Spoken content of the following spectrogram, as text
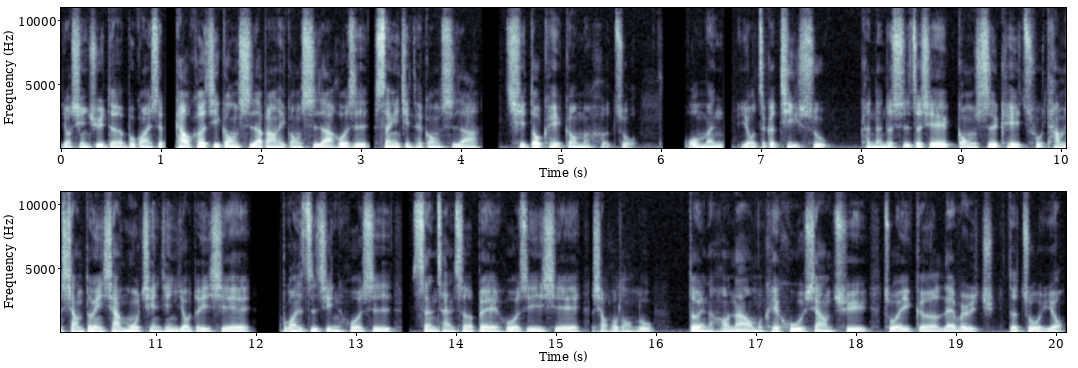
有兴趣的，不管是高科技公司啊、半导体公司啊，或者是生医检测公司啊，其实都可以跟我们合作。我们有这个技术，可能就是这些公司可以出他们相对应下目前已经有的一些，不管是资金或者是生产设备，或者是一些销售通路，对，然后那我们可以互相去做一个 leverage 的作用。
